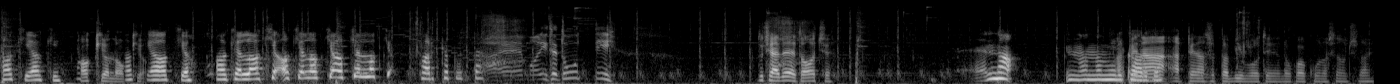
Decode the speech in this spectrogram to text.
Occhi, occhi. Occhio all'occhio. Occhio, occhio. Occhio all'occhio, occhio all'occhio, occhio all'occhio. Porca puttana. Eh, morite tutti! Tu c'hai delle torce? Eh, No, no, non mi ricordo. Appena, appena sopravvivo tenendo qualcuno se non ce l'hai.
